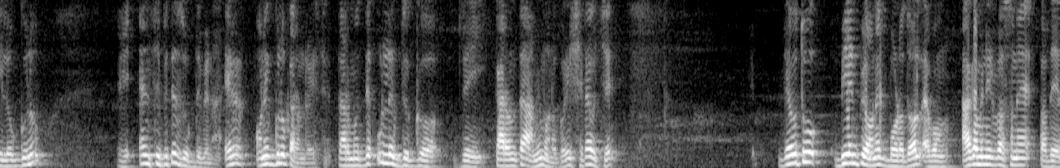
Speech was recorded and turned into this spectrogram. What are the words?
এই লোকগুলো এই এনসিপিতে যোগ দেবে না। এর অনেকগুলো কারণ রয়েছে। তার মধ্যে উল্লেখযোগ্য যেই কারণটা আমি মনে করি, সেটা হচ্ছে যেহেতু বিএনপি অনেক বড় দল এবং আগামী নির্বাচনে তাদের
